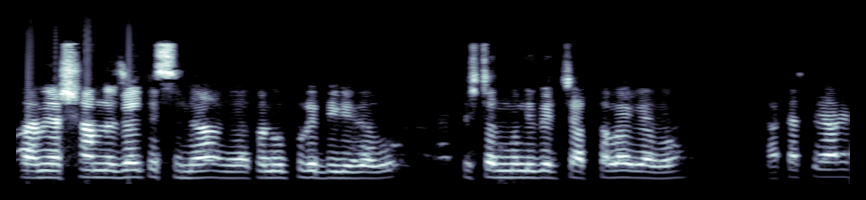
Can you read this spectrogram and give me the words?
আমি আর সামনে যাইতেছি না আমি এখন উপরের দিকে যাব ইস্টার্ন মল্লিকের চারতলায় যাব। আরে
